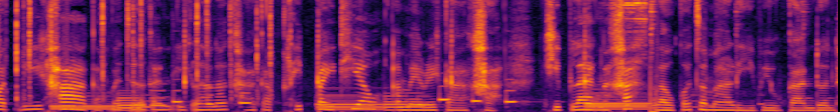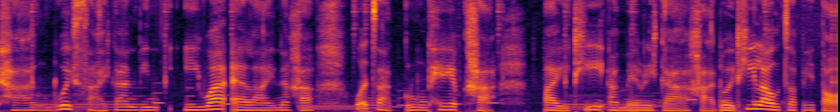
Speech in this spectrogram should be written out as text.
วัสดีค่ะ กลับมาเจอกันอีกแล้วนะคะ กับคลิปไปเที่ยวอเมริกาค่ะ คลิปแรกนะคะ เราก็จะมารีวิวการเดินทางด้วยสายการบินอีวาแอร์ไลน์นะคะ ว่าจากกรุงเทพค่ะ ไปที่อเมริกาค่ะ โดยที่เราจะไปต่อ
